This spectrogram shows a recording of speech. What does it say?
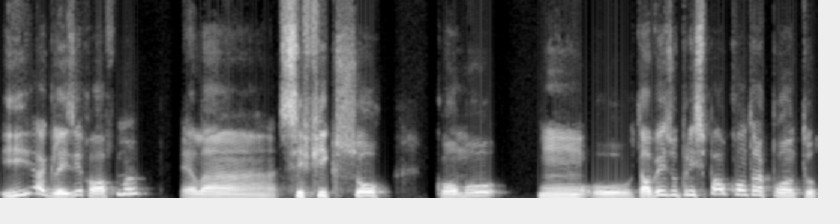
E a Gleisi Hoffmann, ela se fixou como um, o, talvez o principal contraponto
